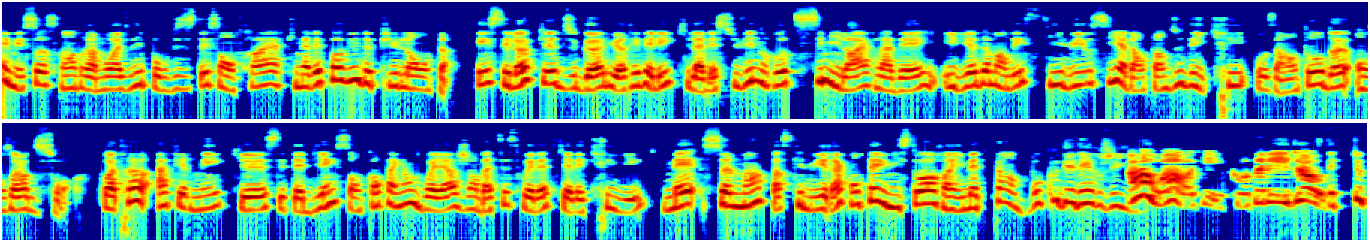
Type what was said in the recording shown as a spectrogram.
aimé ça se rendre à Moisy pour visiter son frère qu'il n'avait pas vu depuis longtemps. Et c'est là que Dugas lui a révélé qu'il avait suivi une route similaire la veille et lui a demandé si lui aussi avait entendu des cris aux alentours de 11 heures du soir. Poitras a affirmé que c'était bien son compagnon de voyage Jean-Baptiste Ouellette qui avait crié, mais seulement parce qu'il lui racontait une histoire en y mettant beaucoup d'énergie. Ah, wow, ok. Tu comptais les jokes. C'était tout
